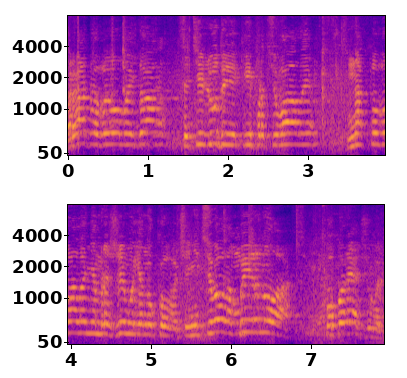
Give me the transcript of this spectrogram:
Рада ВО Майдан це ті люди, які працювали над поваленням режиму Януковича. Ініціювала мирну акцію, попереджувальну.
